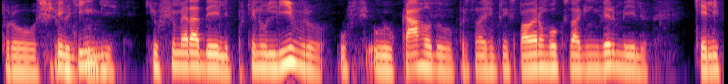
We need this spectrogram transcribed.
pro Stephen, Stephen King, que o filme era dele. Porque no livro, o, o carro do personagem principal era um Volkswagen vermelho. Que ele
